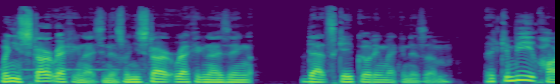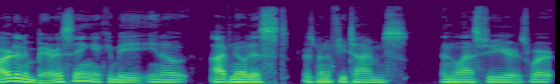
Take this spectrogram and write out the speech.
When you start recognizing this, when you start recognizing that scapegoating mechanism, it can be hard and embarrassing. It can be, you know, I've noticed there's been a few times in the last few years where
